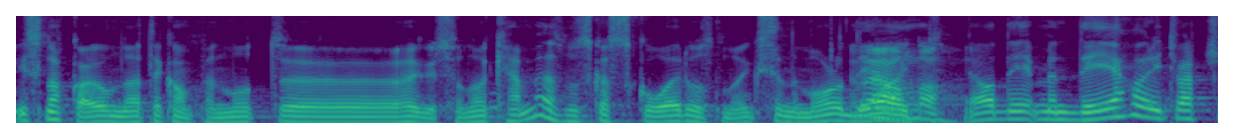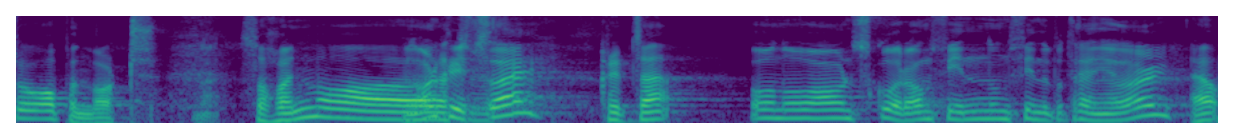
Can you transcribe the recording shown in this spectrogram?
vi snakka jo om det etter kampen mot uh, Haugesund. Og hvem er det som skal skåre Rosenborg sine mål? Det er han, ikke- ja, det, men det har ikke vært så åpenbart. Så han må Nå har han klippet seg, klippet seg. og nå har han skåra noen finner på trening i dag. Ja.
